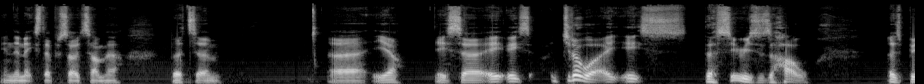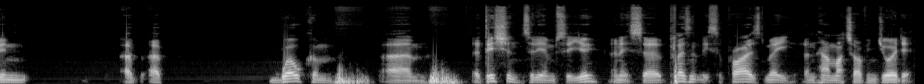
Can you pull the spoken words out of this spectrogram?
in the next episode somehow. But um, uh, yeah, it's uh, it, it's. Do you know what? It, it's the series as a whole has been a, a welcome um, addition to the MCU, and it's uh, pleasantly surprised me and how much I've enjoyed it,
